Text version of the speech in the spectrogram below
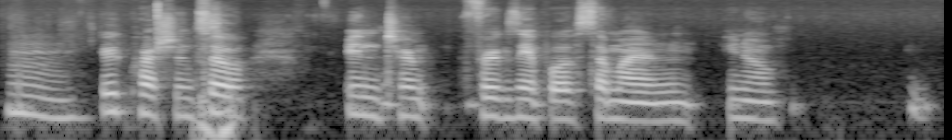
Hmm, good question. So, in term, for example, if someone you know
